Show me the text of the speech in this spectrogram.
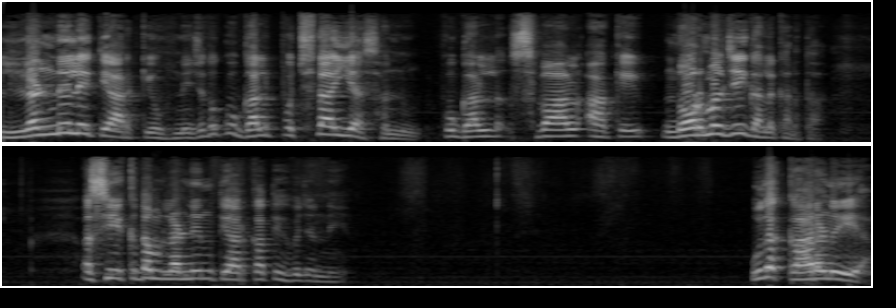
ਲੜਨੇ ਲਈ ਤਿਆਰ ਕਿਉਂ ਹੁੰਨੇ ਜਦੋਂ ਕੋਈ ਗੱਲ ਪੁੱਛਦਾ ਹੀ ਆ ਸਾਨੂੰ, ਕੋਈ ਗੱਲ ਸਵਾਲ ਆ ਕੇ ਨਾਰਮਲ ਜਿਹੀ ਗੱਲ ਕਰਦਾ ਅਸੀਂ ਇੱਕਦਮ ਲੜਨੇ ਨੂੰ ਤਿਆਰ ਕਾਤੇ ਹੋ ਜਾਂਦੇ ਆ ਉਹਦਾ ਕਾਰਨ ਇਹ ਆ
